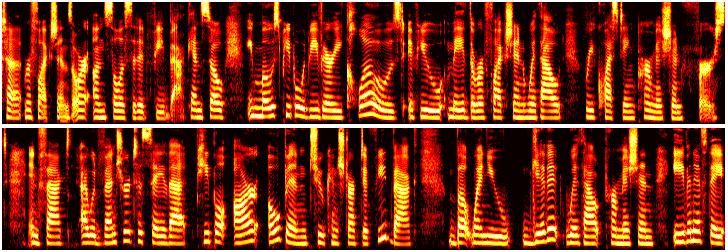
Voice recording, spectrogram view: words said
to reflections or unsolicited feedback. And so most people would be very closed if you made the reflection without requesting permission first. In fact, I would venture to say that people are open to constructive feedback, but when you give it without permission, even if they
